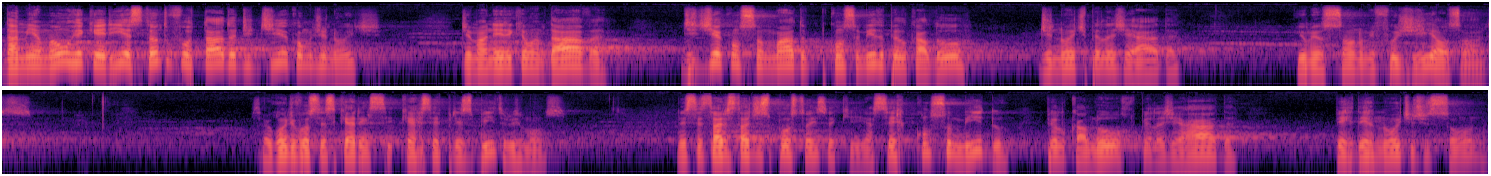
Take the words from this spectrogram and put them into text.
Da minha mão requerias tanto furtado de dia como de noite. De maneira que eu andava, de dia consumado, consumido pelo calor, de noite pela geada. E o meu sono me fugia aos olhos. Se algum de vocês querem, quer ser presbítero, irmãos, necessário estar disposto a isso aqui, a ser consumido pelo calor, pela geada, perder noites de sono.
